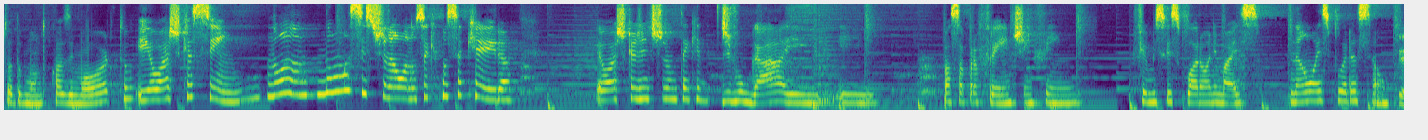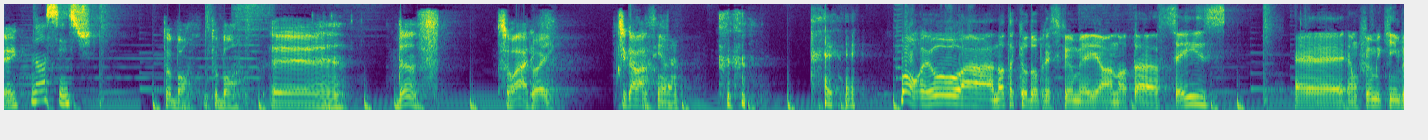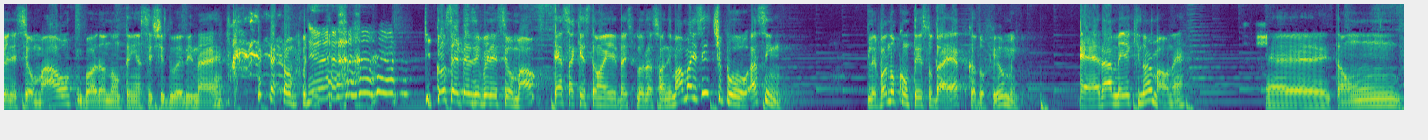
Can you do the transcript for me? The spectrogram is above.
Todo Mundo Quase Morto. E eu acho que assim, não, não assiste não, a não ser que você queira. Eu acho que a gente não tem que divulgar e, e passar pra frente, enfim. Filmes que exploram animais. Não a exploração. Ok. Não assiste. Muito bom, muito bom. É... Dans Soares? Oi. Diga lá. Sim, senhora. Bom, eu a nota que eu dou pra esse filme aí é uma nota 6. É, é um filme que envelheceu mal, embora eu não tenha assistido ele na época. É um filme que com certeza envelheceu mal. Tem essa questão aí da exploração animal, mas e, tipo, assim. levando o contexto da época do filme, era meio que normal, né? É, então,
